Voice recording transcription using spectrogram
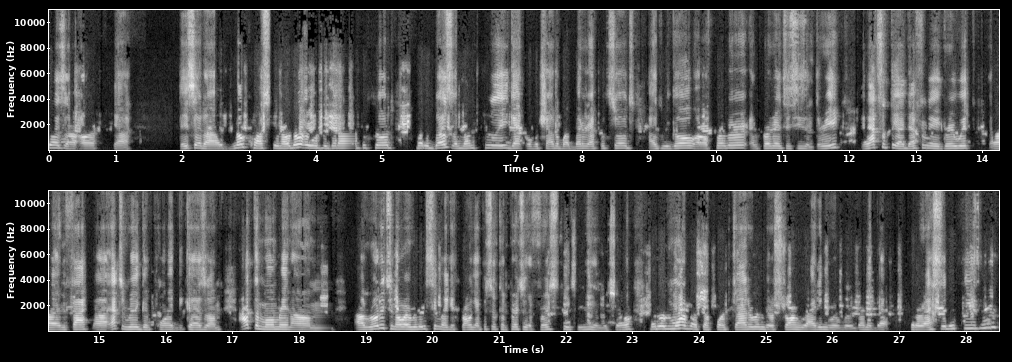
says, uh, or yeah, they said, uh, no question, although it was a good episode, but it does eventually get overshadowed by better episodes as we go uh, further and further into season three. And that's something I definitely agree with. Uh, in fact, uh, that's a really good point because um, at the moment, um, uh, Road to Nowhere really seemed like a strong episode compared to the first two seasons of the show, but it was more of like a foreshadowing, their strong writing we're, we're going to get for the rest of the season.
